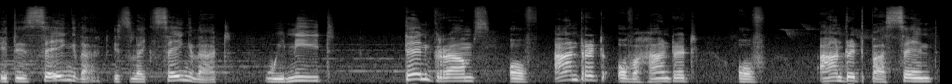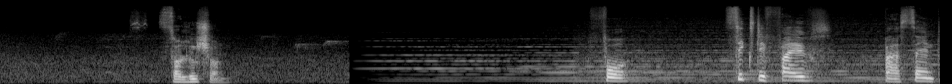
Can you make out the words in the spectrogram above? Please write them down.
It is saying that, it's like saying that we need 10 grams of 100 over 100 of 100% solution. For 65%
